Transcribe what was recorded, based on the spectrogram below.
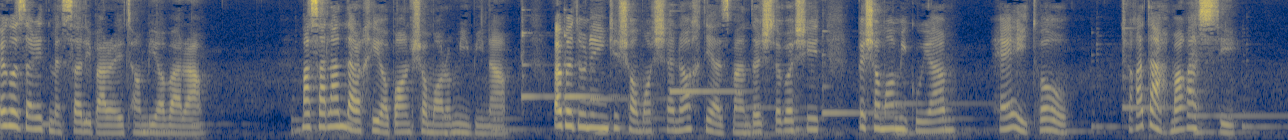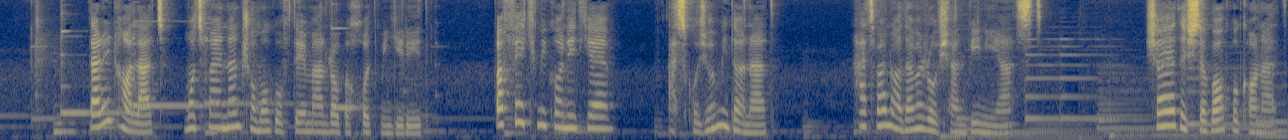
بگذارید مثالی برایتان بیاورم. مثلا در خیابان شما را می‌بینم و بدون اینکه شما شناختی از من داشته باشید به شما می‌گویم هی hey, تو چقدر احمق هستی. در این حالت مطمئنا شما گفته من را به خود می‌گیرید و فکر می‌کنید که از کجا می‌داند؟ حتما آدم روشنبینی است شاید اشتباه بکند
